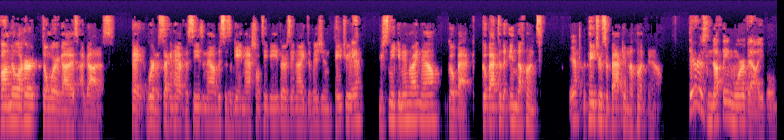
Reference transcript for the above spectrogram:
Von Miller hurt. Don't worry, guys. I got us. Hey, we're in the second half of the season now. This is a game national TV Thursday night division. Patriots, Yeah. you're sneaking in right now. Go back. Go back to the in the hunt. Yeah. The Patriots are back in the hunt now. There is nothing more valuable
